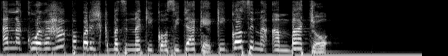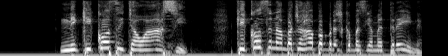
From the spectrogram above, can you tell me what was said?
anakuwaga hapa barishika basi na kikosi chake. Kikosi na ambacho ni kikosi cha waasi. Kikosi na ambacho hapa barishika basi ametrain.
